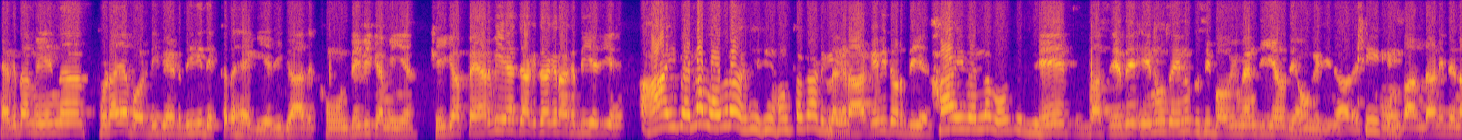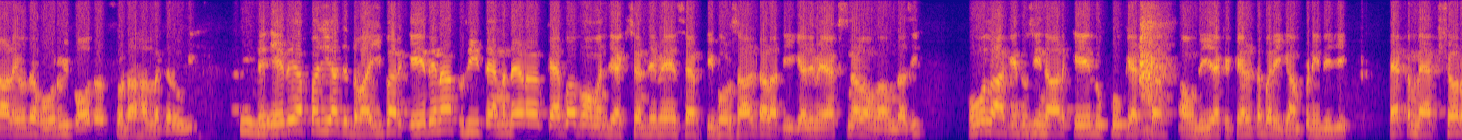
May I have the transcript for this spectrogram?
ਇੱਕ ਤਾਂ ਮੇਨ ਥੋੜਾ ਜਿਹਾ ਬਾਡੀ weight ਦੀ ਵੀ ਦਿੱਕਤ ਹੈਗੀ ਹੈ ਜੀ ਗਾਂ ਦੇ ਖੂਨ ਦੀ ਵੀ ਕਮੀ ਆ ਠੀਕ ਆ? ਪੈਰ ਵੀ ਐ ਚੱਕ ਚੱਕ ਰੱਖਦੀ ਹੈ ਜੀ ਇਹ। ਹਾਂ ਇਹ ਪਹਿਲਾਂ ਬਹੁਤ ਰੱਖਦੀ ਸੀ ਹੁਣ ਤਾਂ ਘਟ ਗਈ ਲਗੜਾ ਕੇ ਵੀ ਤੁਰਦੀ ਹੈ ਹਾਂ ਇਹ ਪਹਿਲਾਂ ਬਹੁਤ ਹੁੰਦੀ ਇਹ ਬਸ ਇਹਦੇ ਇਹਨੂੰ ਤੇ ਇਹਨੂੰ ਤੁਸੀਂ ਬੋਬੀਮੈਨ ਜੀਐਲ ਦਿਓਗੇ ਜੀ ਨਾਲੇ। ਖੂਨ ਬੰਦਾ ਨਹੀਂ ਤੇ ਨਾਲੇ ਉਹਦਾ ਹੋਰ ਵੀ ਬਹੁਤ ਤੁਹਾਡਾ ਹੱਲ ਕਰੂਗੀ। ਤੇ ਇਹਦੇ ਆਪਾਂ ਜੀ ਅੱਜ ਦਵਾਈ ਭਰ ਕੇ ਇਹਦੇ ਨਾਲ ਤੁਸੀਂ ਤਿੰਨ ਦਿਨ ਕੈਬਾ ਫਾਰਮ ਇੰਜੈਕਸ਼ਨ ਜਿਵੇਂ ਸੈਫਟੀ ਫੋਰ ਸਾਲਟ ਵਾਲਾ ਟੀਕਾ ਜਿਵੇਂ ਐਕਸ ਨਾਲ ਆਉਂਦਾ ਹੁੰਦਾ ਸੀ ਉਹ ਲਾ ਕੇ ਤੁਸੀਂ ਨਾਲ ਕੇ ਲੁੱਕੂ ਕਿੱਟ ਆਉਂਦੀ ਹੈ ਇੱਕ ਕਿਲਟਬਰੀ ਕੰਪਨੀ ਦੀ ਜੀ। ਇੱਕ ਮੈਕਸ਼ੋਰ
